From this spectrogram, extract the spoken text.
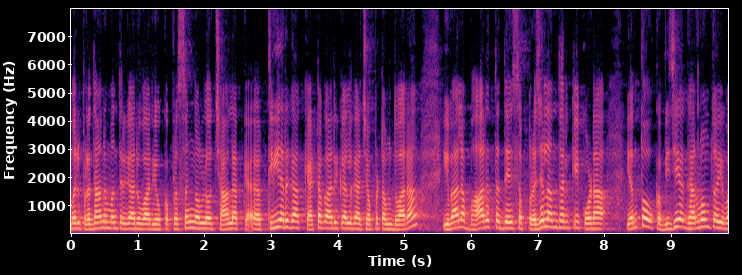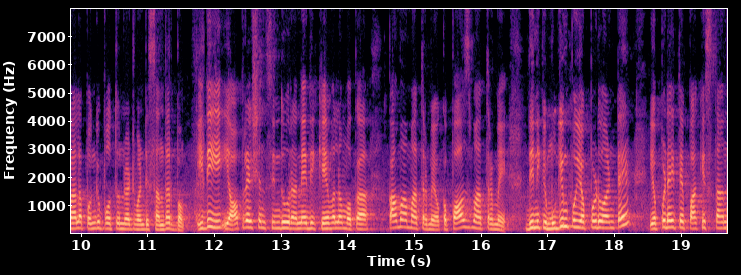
మరి ప్రధానమంత్రి గారు వారి యొక్క ప్రసంగంలో చాలా క్లియర్గా కేటగారికల్గా చెప్పటం ద్వారా ఇవాళ భారతదేశ ప్రజలందరికీ కూడా ఎంతో ఒక విజయ గర్వంతో ఇవాళ పొంగిపోతున్నటువంటి సందర్భం. ఇది ఈ ఆపరేషన్ సింధూర్ అనేది కేవలం ఒక కామా మాత్రమే ఒక పాజ్ మాత్రమే. దీనికి ముగింపు ఎప్పుడు అంటే ఎప్పుడైతే పాకిస్తాన్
